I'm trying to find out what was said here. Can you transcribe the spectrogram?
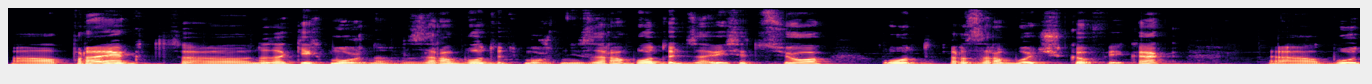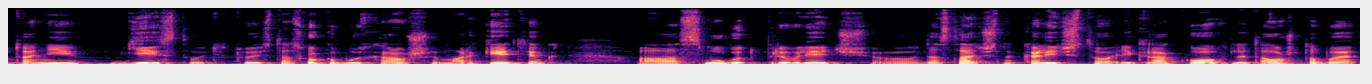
проект, на таких можно заработать, можно не заработать, зависит все от разработчиков и как а, будут они действовать. То есть насколько будет хороший маркетинг, а, смогут привлечь а, достаточное количество игроков для того, чтобы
